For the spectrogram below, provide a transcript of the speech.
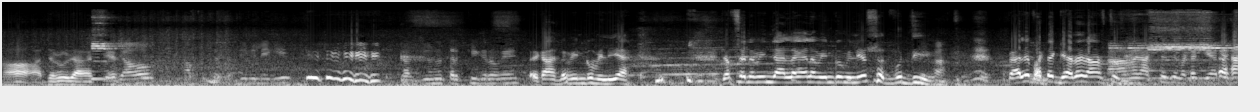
हाँ ज़रूर जाना चाहिए। जाओ आपको सब्ज़ी मिलेगी। सब्जियों में तरक्की करोगे। नवीन को मिली है। जब से नवीन जान लगा नवीन को मिली है सद्बुद्धि। पहले भटक गया था रास्ते से। रास्ते से भटक गया था।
